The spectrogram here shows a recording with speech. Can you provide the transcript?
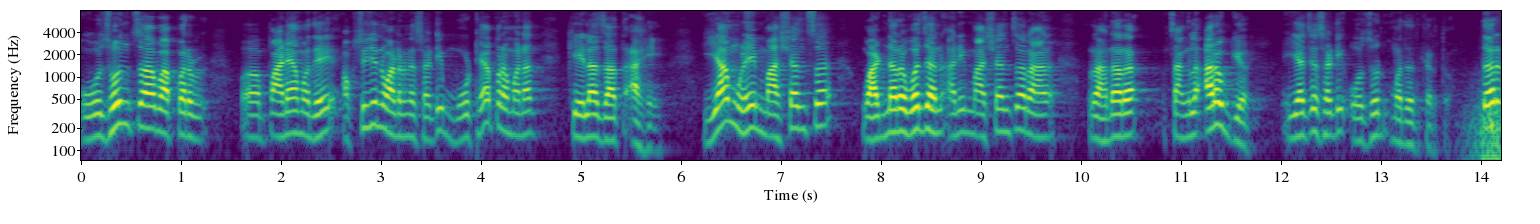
ओझोनचा वापर पाण्यामध्ये ऑक्सिजन वाढवण्यासाठी मोठ्या प्रमाणात केला जात आहे. यामुळे माशांचं वाढणारं वजन आणि माशांचं राह राहणारं चांगलं आरोग्य याच्यासाठी ओझोन मदत करतो. तर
